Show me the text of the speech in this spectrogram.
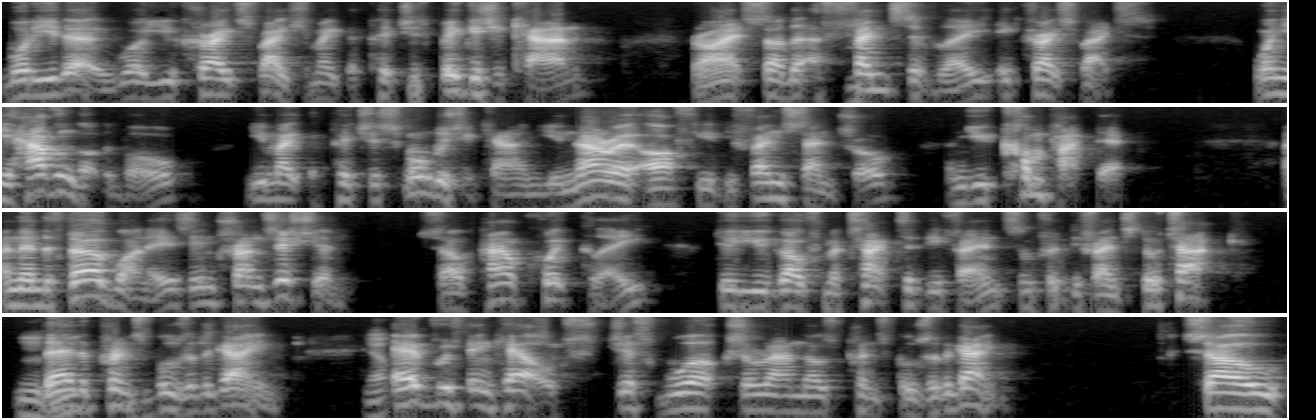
what do you do? Well, you create space. You make the pitch as big as you can right? So that offensively it creates space. When you haven't got the ball, you make the pitch as small as you can. You narrow it off, you defend central, and you compact it. And then the third one is in transition. So how quickly do you go from attack to defense and from defense to attack? Mm-hmm. They're the principles of the game. Yep. Everything else just works around those principles of the game. So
